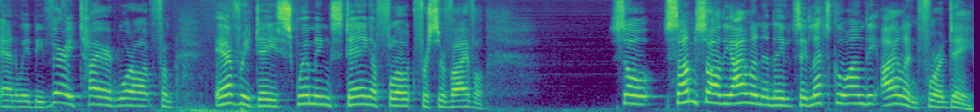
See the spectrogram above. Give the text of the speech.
and we'd be very tired, wore out from every day swimming, staying afloat for survival. So some saw the island and they would say, Let's go on the island for a day.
